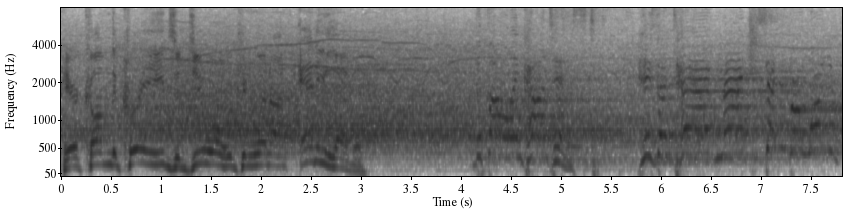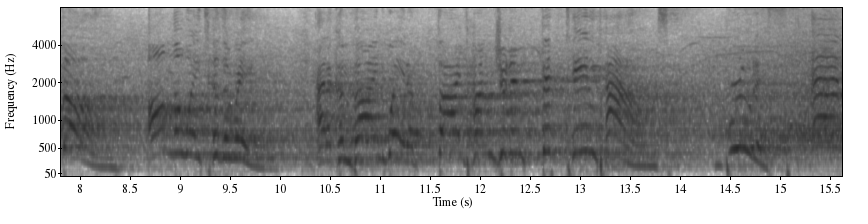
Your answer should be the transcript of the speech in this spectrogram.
Here come the Creeds, a duo who can win on any level. The following contest is a tag match set for one fall. On the way to the ring, at a combined weight of 515 pounds, Brutus and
